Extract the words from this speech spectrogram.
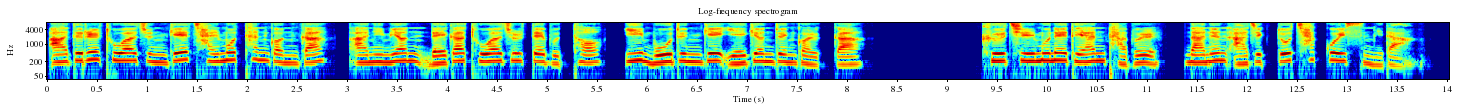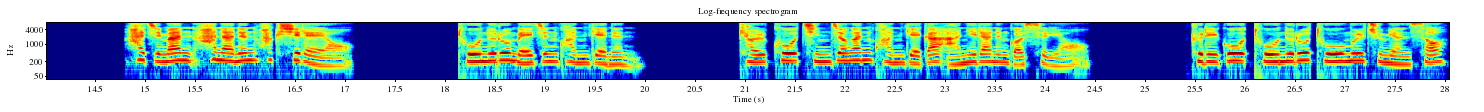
아들을 도와준 게 잘못한 건가? 아니면 내가 도와줄 때부터 이 모든 게 예견된 걸까? 그 질문에 대한 답을 나는 아직도 찾고 있습니다. 하지만 하나는 확실해요. 돈으로 맺은 관계는 결코 진정한 관계가 아니라는 것을요. 그리고 돈으로 도움을 주면서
